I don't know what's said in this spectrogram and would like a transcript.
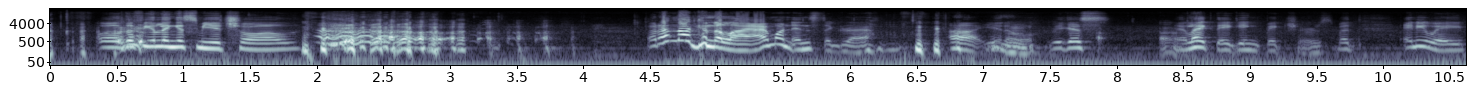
well, the feeling is mutual. but I'm not gonna lie, I'm on Instagram. Ah, you know, because Ah. I like taking pictures. But anyway,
